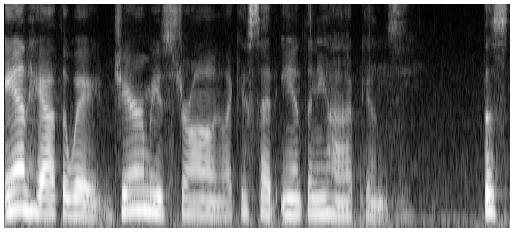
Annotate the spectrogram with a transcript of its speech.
Anne Hathaway, Jeremy Strong, like I said, Anthony Hopkins. Mm-hmm. This,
